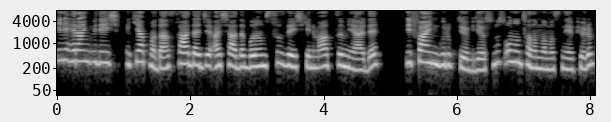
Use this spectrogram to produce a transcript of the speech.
Yine herhangi bir değişiklik yapmadan sadece aşağıda bağımsız değişkenimi attığım yerde Define Group diyor biliyorsunuz. Onun tanımlamasını yapıyorum.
